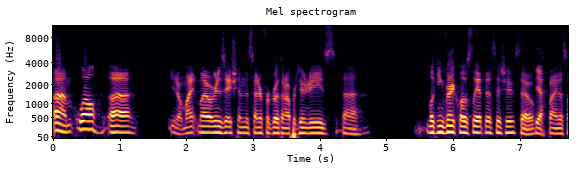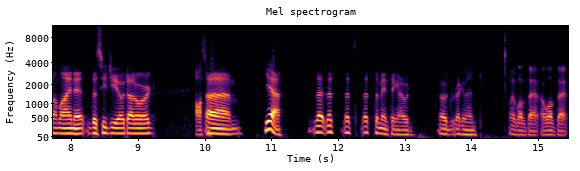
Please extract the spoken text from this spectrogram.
um well uh you know my my organization the center for growth and opportunities uh looking very closely at this issue so Yeah. find us online at thecgo.org Awesome. um yeah that, that's that's that's the main thing i would i would recommend I love that. I love that.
